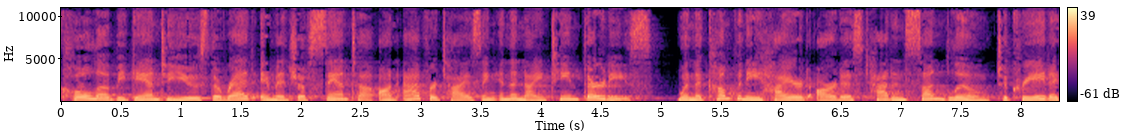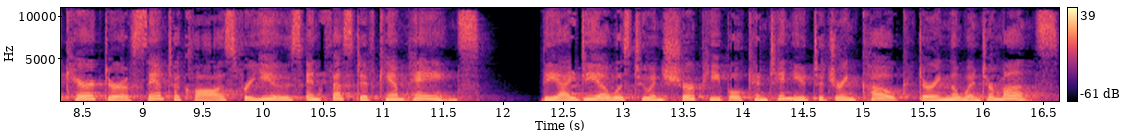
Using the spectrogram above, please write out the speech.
Cola began to use the red image of Santa on advertising in the 1930s, when the company hired artist Haddon Sundblom to create a character of Santa Claus for use in festive campaigns. The idea was to ensure people continued to drink Coke during the winter months,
